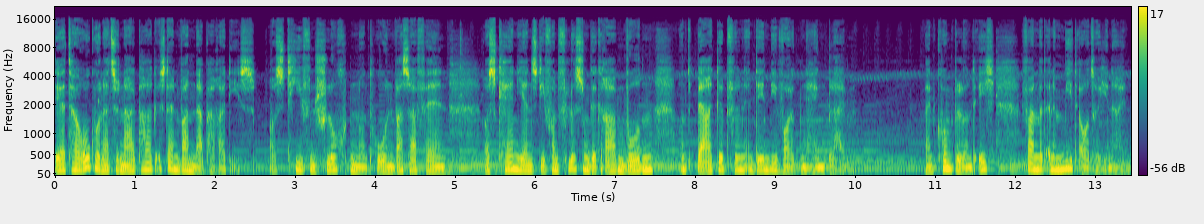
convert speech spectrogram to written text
Der Taroko-Nationalpark ist ein Wanderparadies. Aus tiefen Schluchten und hohen Wasserfällen, aus Canyons, die von Flüssen gegraben wurden und Berggipfeln, in denen die Wolken hängen bleiben. Mein Kumpel und ich fahren mit einem Mietauto hinein.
